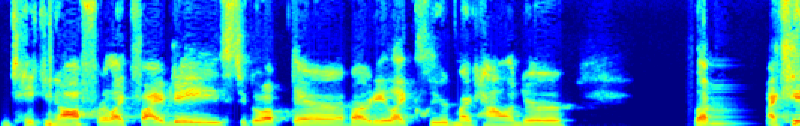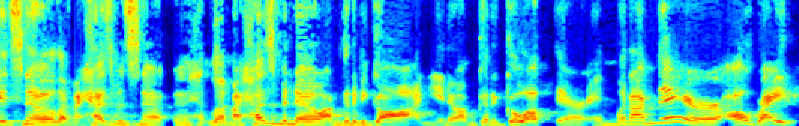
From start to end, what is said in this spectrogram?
I'm taking off for like five days to go up there. I've already like cleared my calendar. Let my kids know. Let my husband's know. Let my husband know I'm going to be gone. You know, I'm going to go up there, and when I'm there, I'll write.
